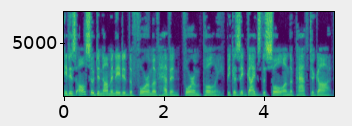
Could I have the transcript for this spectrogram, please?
It is also denominated the Forum of Heaven Forum Poli because it guides the soul on the path to God.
